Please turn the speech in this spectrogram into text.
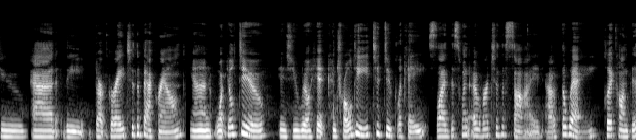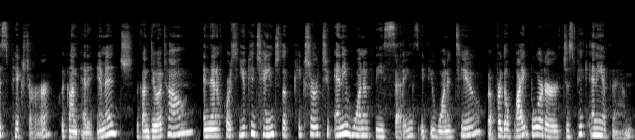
to add the dark gray to the background. And what you'll do is you will hit Control D to duplicate, slide this one over to the side out of the way, click on this picture, click on Edit Image, click on Duotone, and then of course you can change the picture to any one of these settings if you wanted to. But for the white border, just pick any of them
